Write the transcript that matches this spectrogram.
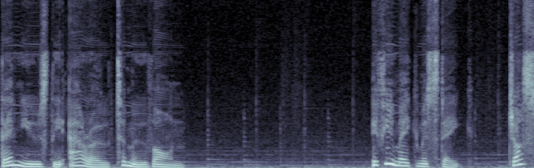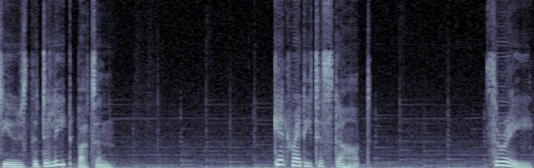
Then use the arrow to move on. If you make a mistake, just use the delete button. Get ready to start. 3,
